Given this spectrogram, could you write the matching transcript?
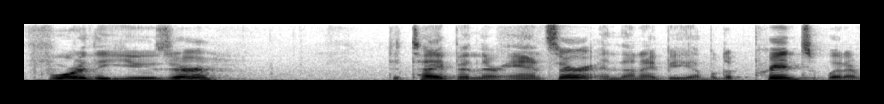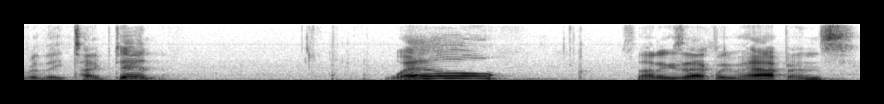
for the user to type in their answer, and then I'd be able to print whatever they typed in. Well, it's not exactly what happens.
